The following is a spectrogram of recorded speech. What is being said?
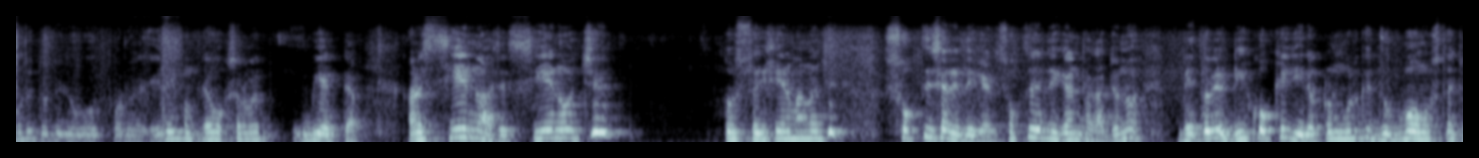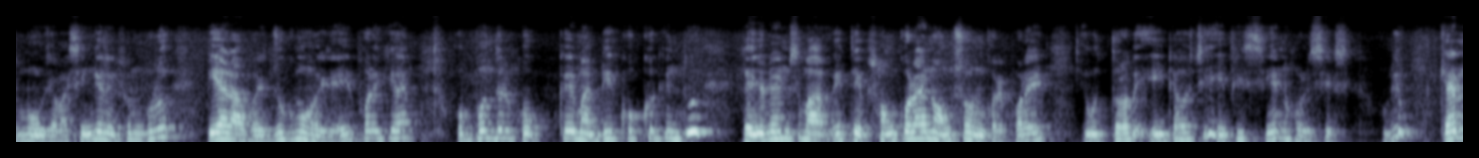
করে জটিল যৌগ উৎপন্ন হয়। এটাই মধ্যে অপশন হবে বিয়েরটা কারণ সিএন আছে। সিএন হচ্ছে, তো সেই সিএন মানে হচ্ছে শক্তিশালী রিগ্যান্ড শক্তিশালী রিগ্যান্ড থাকার জন্য ভেতরে ডি কক্ষে যে ইলেকট্রনগুলোকে যুগ্ম অবস্থায় পৌঁছায় বা সিঙ্গেল ইলেকট্রনগুলো পেয়ার আপ হয়ে, যুগ্ম হয়ে যায়। এর ফলে কী হয়? অভ্যন্তরীণ কক্ষের মানে ডি কক্ষ কিন্তু রেজোনেন্স বা এতে সংকরায়ন অংশগ্রহণ করে। পরে উত্তর হবে এইটা হচ্ছে এফিসিয়েন্ট হোল সিক্স কেন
